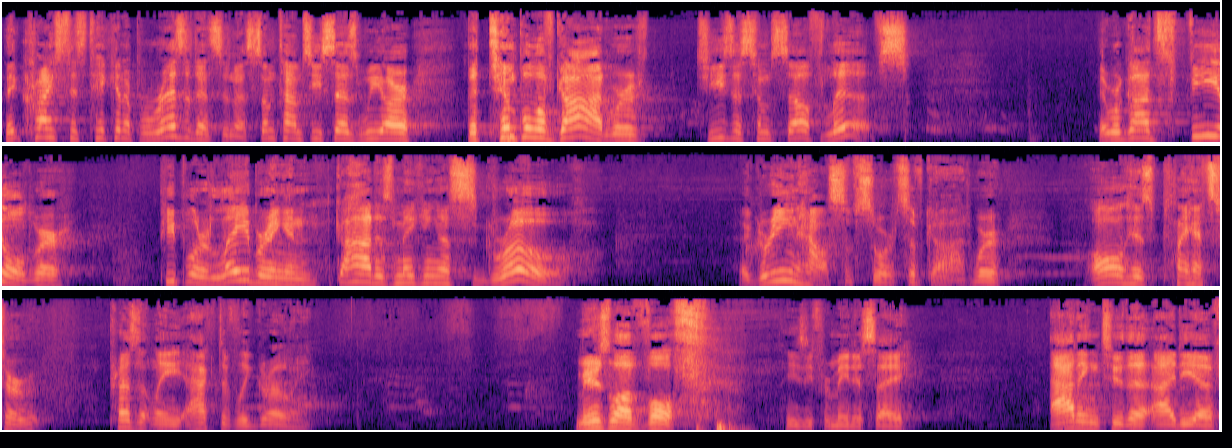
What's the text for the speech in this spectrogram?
that Christ has taken up residence in us. Sometimes he says we are the temple of God where Jesus himself lives. That we're God's field where people are laboring and God is making us grow. A greenhouse of sorts of God where all his plants are presently actively growing. Miroslav Volf, easy for me to say, adding to the idea of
